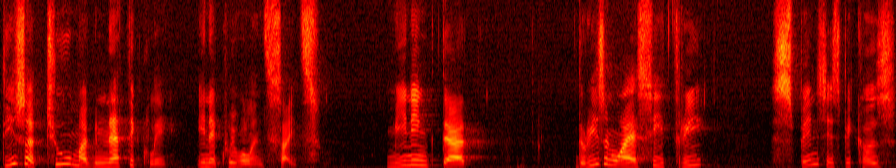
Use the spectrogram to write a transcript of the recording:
These are two magnetically inequivalent sites, meaning that the reason why I see three spins is because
